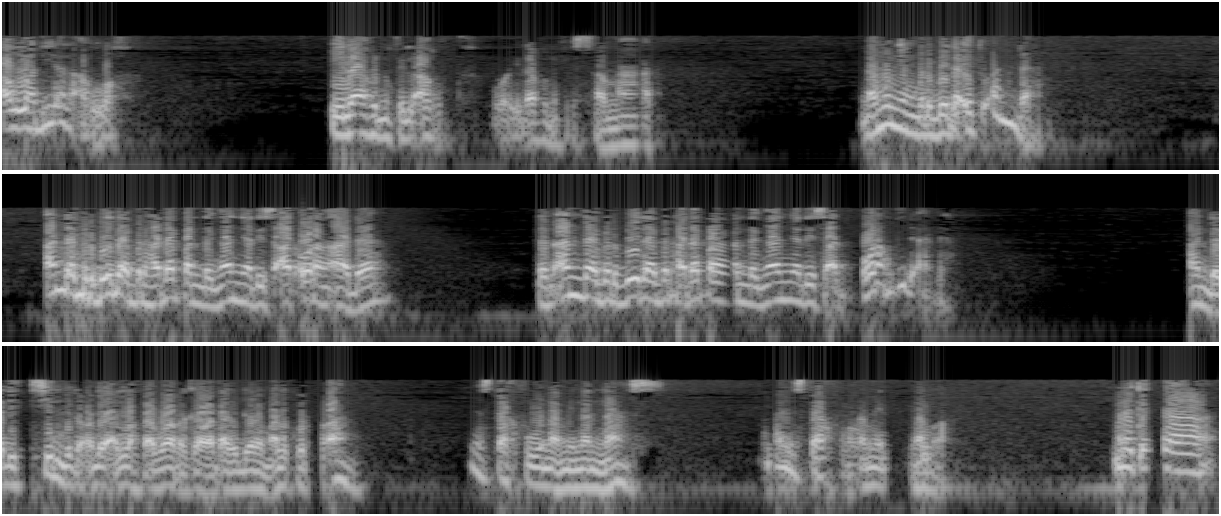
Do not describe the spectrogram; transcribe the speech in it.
Allah dialah Allah. Ilahun fil ard wa ilahun fil sama. Namun yang berbeda itu Anda. Anda berbeda berhadapan dengannya di saat orang ada. Dan Anda berbeda berhadapan dengannya di saat orang tidak ada. Anda disindir oleh Allah Taala dalam Al-Quran yastakhfuna minan nas la yastakhfuna min Allah mereka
